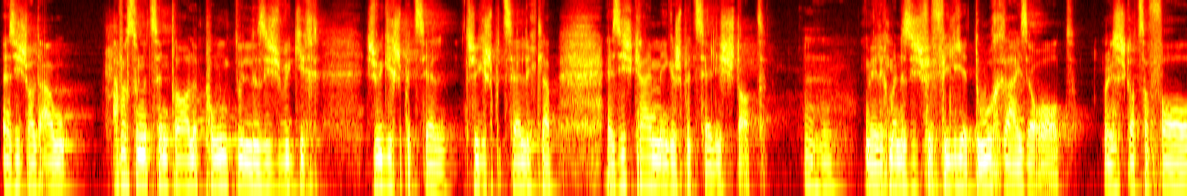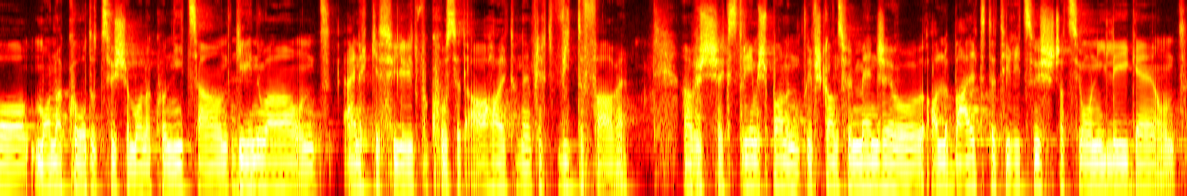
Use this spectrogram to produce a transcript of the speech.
es ist halt auch einfach so ein zentraler Punkt, weil das ist wirklich, ist wirklich speziell. Es ist wirklich speziell. Ich glaube, es ist keine mega spezielle Stadt. Weil ich meine, das ist für viele ein Durchreiseort. Meine, Es ist gerade so vor Monaco oder zwischen Monaco, Nizza und Genua und eigentlich gibt es viele Leute, die kurz anhalten und dann vielleicht weiterfahren. Aber es ist extrem spannend. Du triffst ganz viele Menschen, die alle bald dort ihre Zwischenstation einlegen und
